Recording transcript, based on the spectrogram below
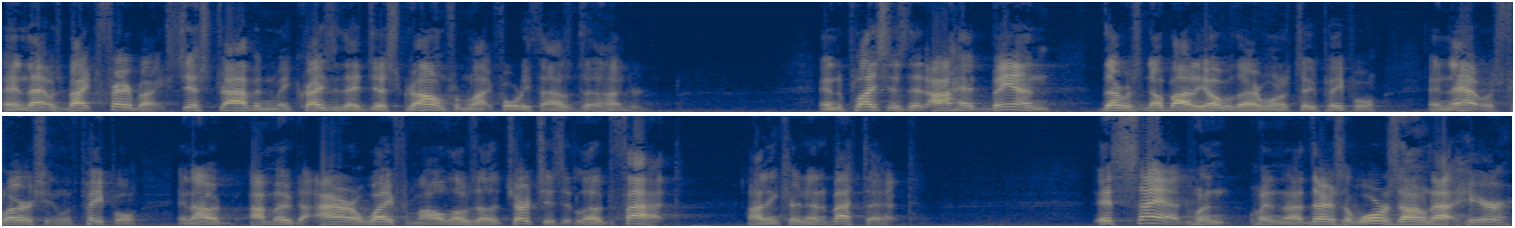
And that was back to Fairbanks, just driving me crazy. They'd just grown from like 40,000 to 100. And the places that I had been, there was nobody over there, one or two people. And now it was flourishing with people. And I, would, I moved an hour away from all those other churches that loved to fight. I didn't care nothing about that. It's sad when, when uh, there's a war zone out here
